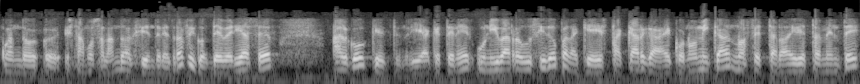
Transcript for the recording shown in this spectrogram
cuando eh, estamos hablando de accidente de tráfico. Debería ser algo que tendría que tener un IVA reducido para que esta carga económica no afectara directamente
